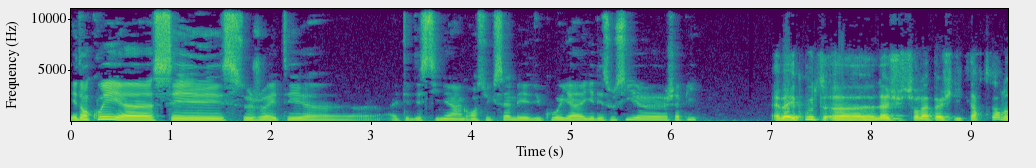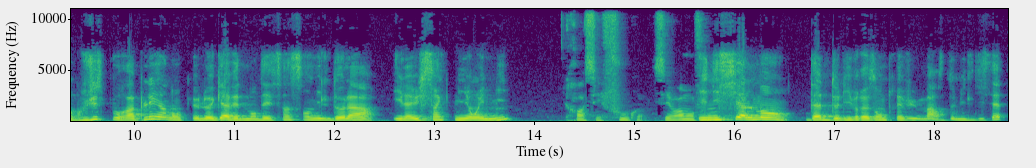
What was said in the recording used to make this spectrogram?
Et donc oui, euh, c'est ce jeu a été euh, a été destiné à un grand succès, mais du coup il y a, il y a des soucis, euh, Chapi? Eh ben écoute, euh, là je suis sur la page Kickstarter, donc juste pour rappeler, hein, donc le gars avait demandé 500 000 dollars, il a eu 5 millions et demi. Oh, c'est fou quoi, c'est vraiment fou. Initialement, date de livraison prévue mars 2017.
